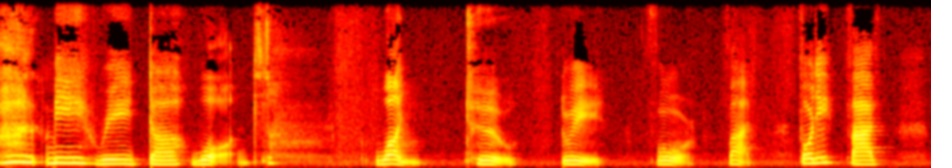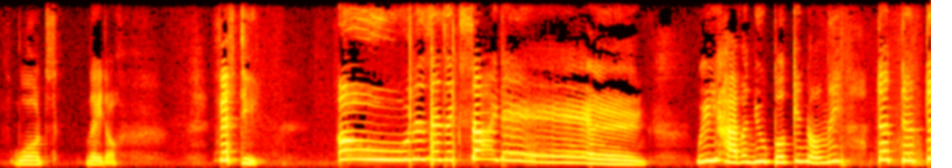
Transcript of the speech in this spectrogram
let me read the words. One, two, three, four, five. Forty-five words later. Fifty. Oh, this is exciting! We have a new book in only da, da, da,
